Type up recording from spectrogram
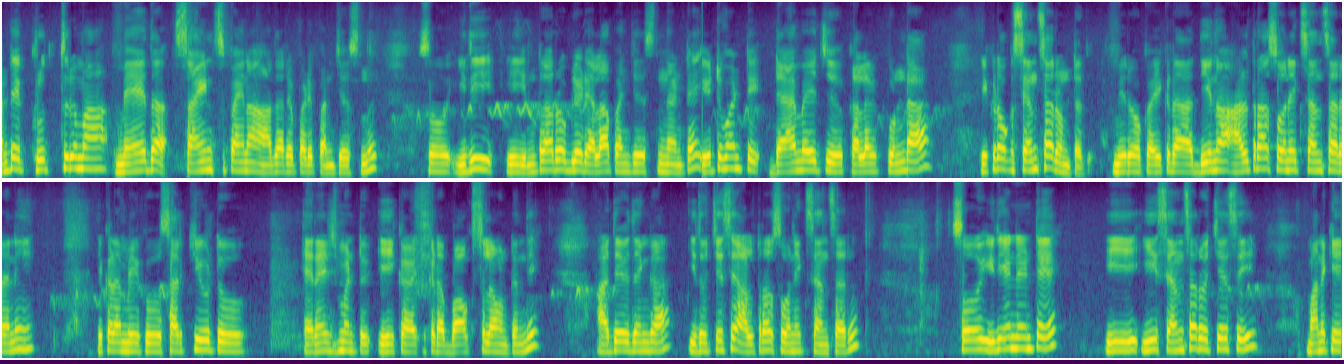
అంటే కృత్రిమ మేధ సైన్స్ పైన ఆధారపడి పనిచేస్తుంది. సో ఇది ఈ ఇంట్రారోబ్లేడ్ ఎలా పనిచేస్తుంది అంటే ఎటువంటి డ్యామేజ్ కలగకుండా ఇక్కడ ఒక సెన్సార్ ఉంటుంది. మీరు ఒక ఇక్కడ దీని అల్ట్రాసోనిక్ సెన్సార్ అని ఇక్కడ మీకు సర్క్యూట్ అరేంజ్మెంట్ ఈ ఇక్కడ బాక్స్లో ఉంటుంది. అదేవిధంగా ఇది వచ్చేసి అల్ట్రాసోనిక్ సెన్సార్ సో ఇదేంటంటే ఈ ఈ సెన్సార్ వచ్చేసి మనకి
